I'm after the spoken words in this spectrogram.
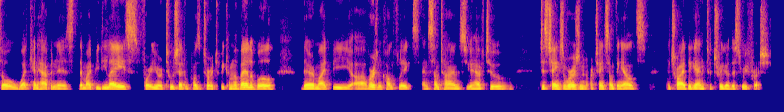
So what can happen is there might be delays for your toolshed repository to become available. There might be uh, version conflicts, and sometimes you have to just change the version or change something else and try it again to trigger this refresh.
